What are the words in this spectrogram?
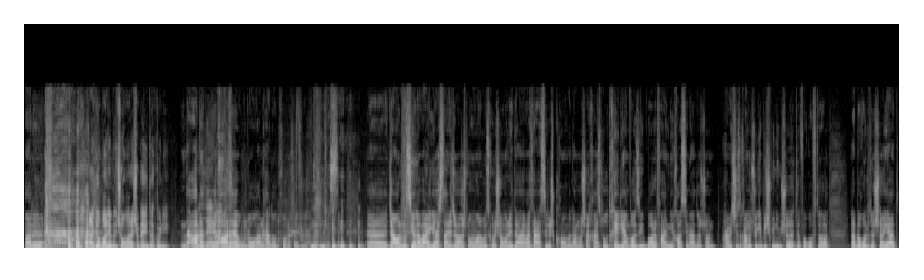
آره. الان دنبال بودی شمارهشو پیدا کنی. نه، حالا دیگه آره اون واقعا حلال خوره خیلی مردم جمال موسیالا برگشت سر جاش به عنوان بازیکن شماره ده و تاثیرش کاملا مشخص بود. خیلی هم بازی بار فنی خاصی نداشت چون همه چیز همون که پیش بینی می‌شد اتفاق افتاد. و به قول تو شاید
